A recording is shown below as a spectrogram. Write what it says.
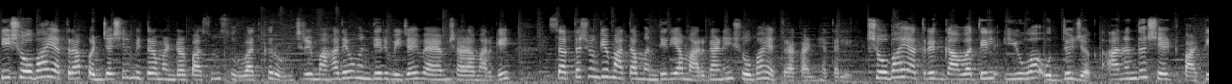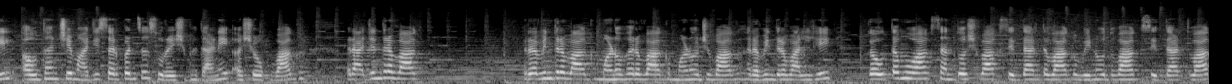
ही शोभायात्रा पंचशील मित्रमंडळपासून सुरुवात करून श्री महादेव मंदिर विजय व्यायामशाळा मार्गे सप्तशृंगी माता मंदिर या मार्गाने शोभायात्रा काढण्यात आली. शोभायात्रेत गावातील युवा उद्योजक आनंद शेठ पाटील अवधानचे माजी सरपंच सुरेश भदाणे अशोक वाघ राजेंद्र वाघ रवींद्र वाघ मनोहर वाघ मनोज वाघ रवींद्र वाल्हे गौतम वाघ संतोष वाघ सिद्धार्थ वाघ विनोद वाघ सिद्धार्थ वाघ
